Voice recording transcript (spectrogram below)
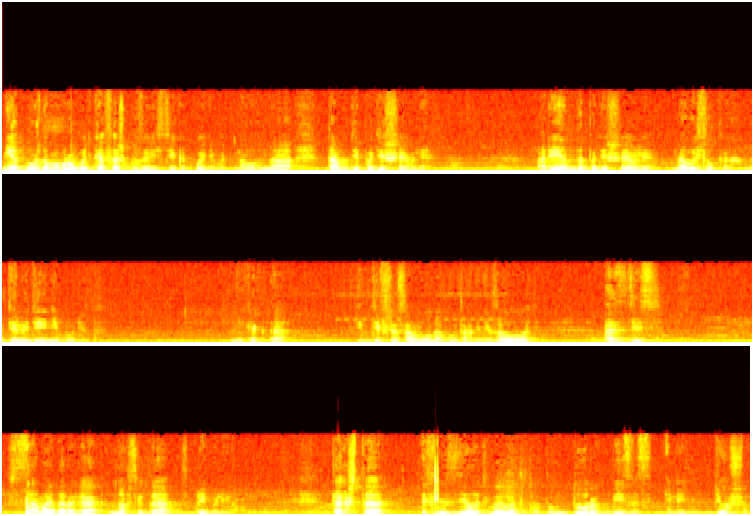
Нет, можно попробовать кафешку завести какой-нибудь, на, на, там, где подешевле. Аренда подешевле, на выселках, где людей не будет. Никогда. И где все самому надо будет организовывать. А здесь самая дорогая, но всегда с прибылью. Так что, если сделать вывод о том, дорог бизнес или дешев,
